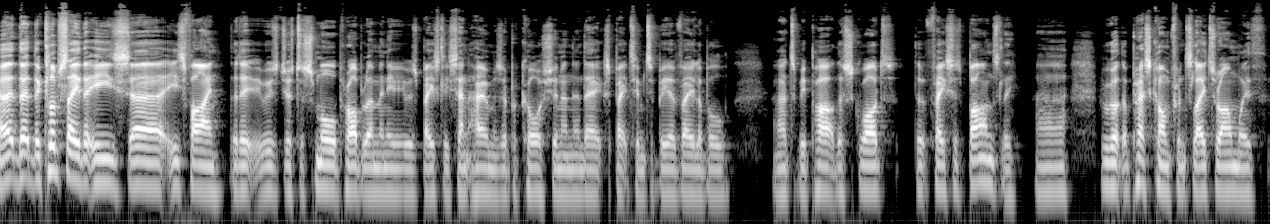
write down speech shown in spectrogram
Uh, the, the club say that he's uh, he's fine, that it, was just a small problem, and he was basically sent home as a precaution, and then they expect him to be available uh, to be part of the squad that faces Barnsley. Uh, we've got the press conference later on with,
